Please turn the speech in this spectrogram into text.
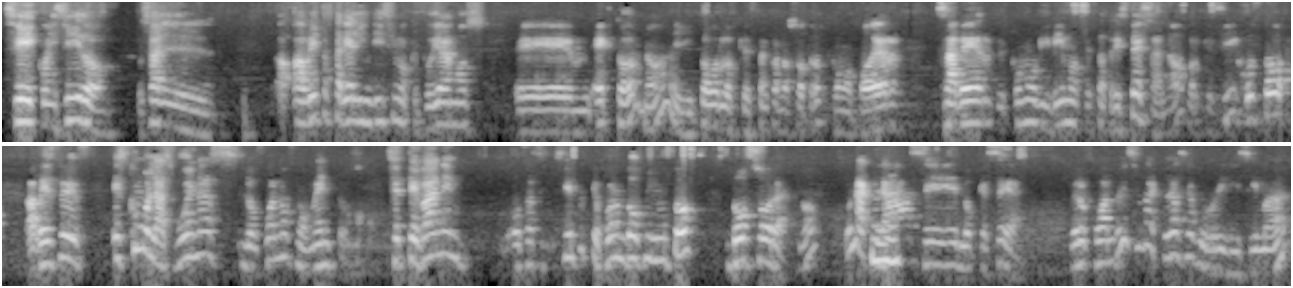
sí, coincido. O sea, el- ahorita estaría lindísimo que pudiéramos, eh, Héctor, ¿no? Y todos los que están con nosotros, como poder saber cómo vivimos esta tristeza, ¿no? Porque sí, justo a veces es como las buenas, los buenos momentos. Se te van en, o sea, si- sientes que fueron dos minutos, dos horas, ¿no? Una clase, lo que sea. Pero cuando es una clase aburridísima,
